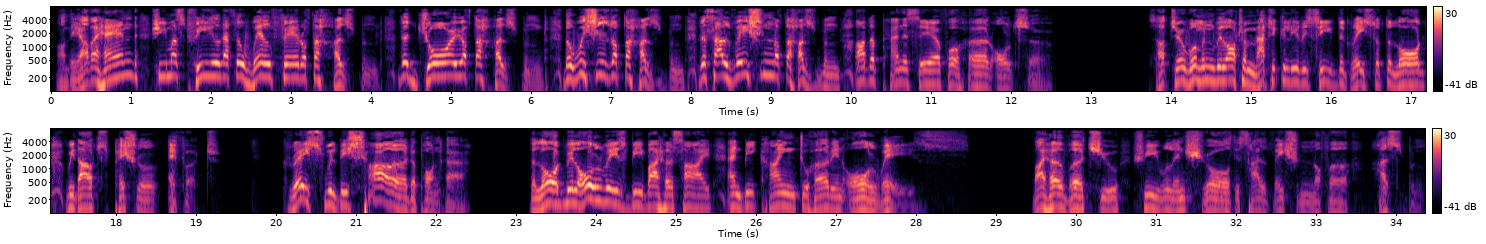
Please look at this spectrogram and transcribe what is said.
On the other hand, she must feel that the welfare of the husband, the joy of the husband, the wishes of the husband, the salvation of the husband are the panacea for her also. Such a woman will automatically receive the grace of the Lord without special effort. Grace will be showered upon her. The Lord will always be by her side and be kind to her in all ways. By her virtue she will ensure the salvation of her husband.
